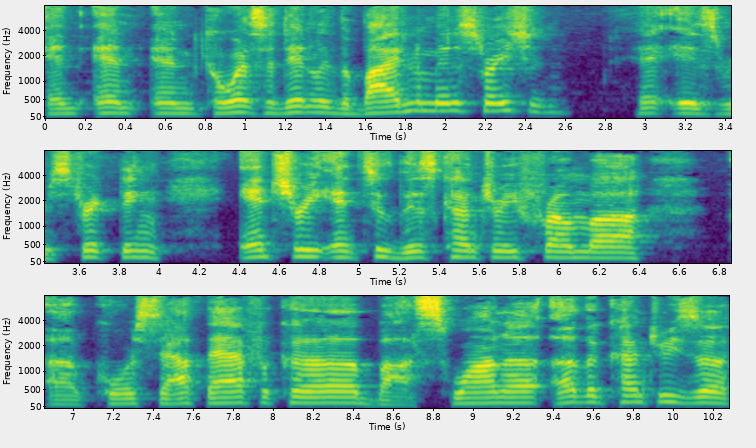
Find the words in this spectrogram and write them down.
and and and coincidentally, the Biden administration is restricting entry into this country from, uh, of course, South Africa, Botswana, other countries uh,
